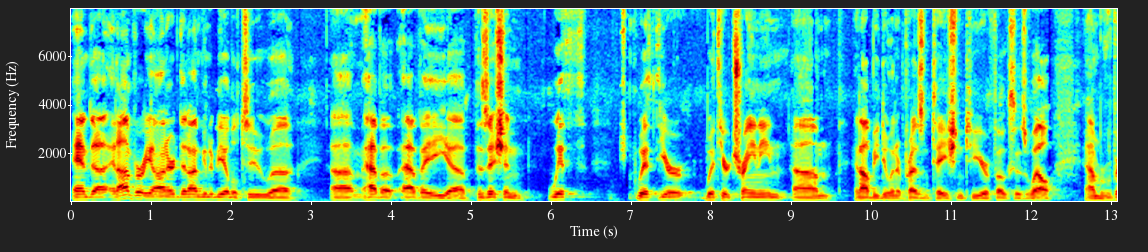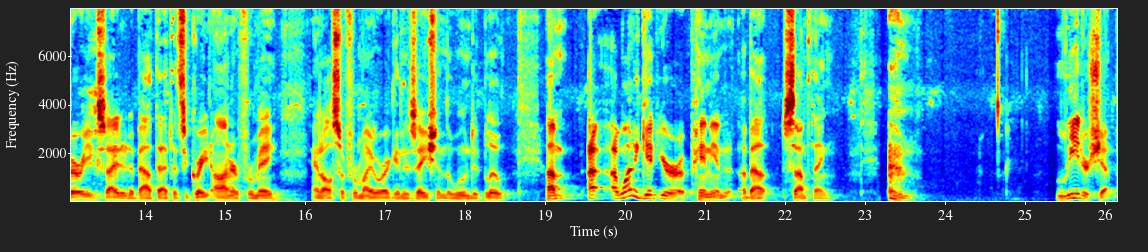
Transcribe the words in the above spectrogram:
and uh, and I'm very honored that I'm going to be able to uh, um, have a have a uh, position with with your with your training, um, and I'll be doing a presentation to your folks as well. I'm very excited about that. That's a great honor for me, and also for my organization, the Wounded Blue. Um, I, I want to get your opinion about something. leadership,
